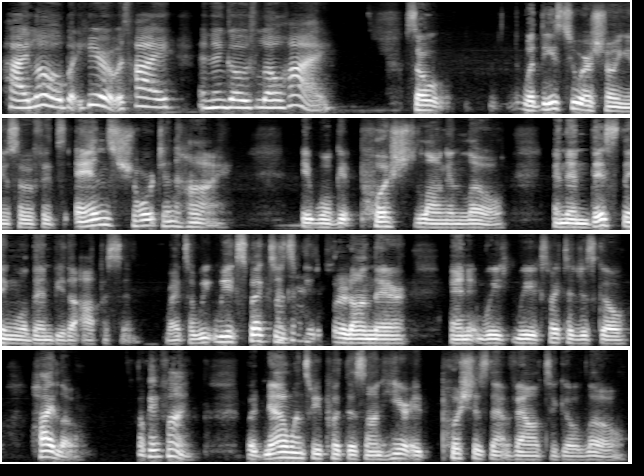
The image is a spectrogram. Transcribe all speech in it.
high low, but here it was high and then goes low high. so what these two are showing you, so if it's ends short and high, it will get pushed long and low. And then this thing will then be the opposite, right? So we, we expect to Okay. to put it on there and we, we expect to just go high low. Okay, fine. But now once we put this on here, it pushes that vowel to go low.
